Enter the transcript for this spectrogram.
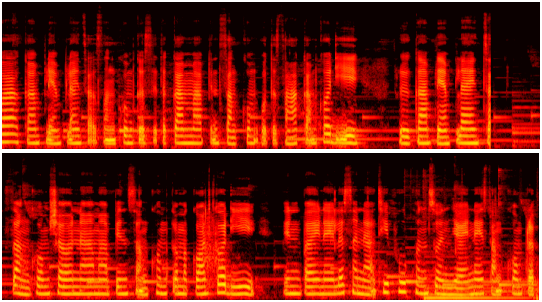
ว่าการเปลี่ยนแปลงจากสังคมเกษตรกรรมมาเป็นสังคมอุตสาหกรรมก็ดี หรือการเปลี่ยนแปลงจากสังคมชาวนามาเป็นสังคมกรรมกรก็ดี เป็นไปในลักษณะที่ผู้คนส่วนใหญ่ในสังคมปรับ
